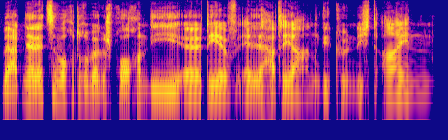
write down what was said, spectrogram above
Wir hatten ja letzte Woche darüber gesprochen, die äh, DFL hatte ja angekündigt, ein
